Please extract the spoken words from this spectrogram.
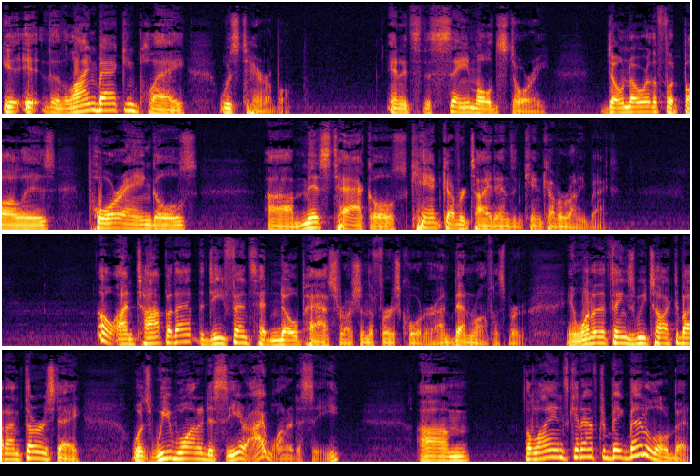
It, it, the linebacking play was terrible and it's the same old story. Don't know where the football is, poor angles, uh, missed tackles, can't cover tight ends, and can't cover running backs. Oh, on top of that, the defense had no pass rush in the first quarter on Ben Roethlisberger. And one of the things we talked about on Thursday was we wanted to see, or I wanted to see, um, the Lions get after Big Ben a little bit.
